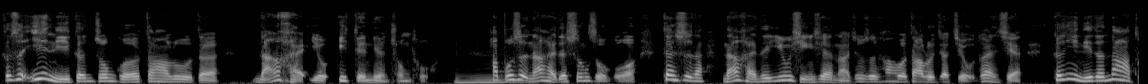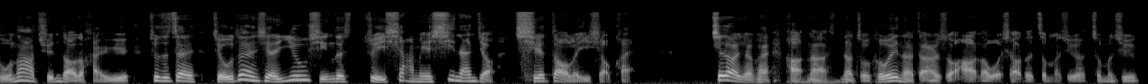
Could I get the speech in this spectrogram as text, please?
可是印尼跟中国大陆的南海有一点点冲突，它不是南海的生索国，但是呢，南海的 U 型线呢，就是它和大陆叫九段线，跟印尼的纳土纳群岛的海域，就是在九段线 U 型的最下面西南角切到了一小块。切到一小块，好，那那佐科威呢？当然说好，那我晓得怎么去怎么去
